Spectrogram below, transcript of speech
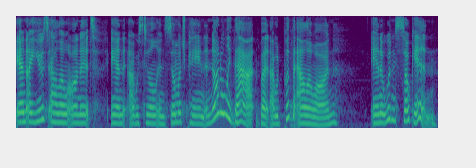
And I used aloe on it, and I was still in so much pain. And not only that, but I would put the aloe on, and it wouldn't soak in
